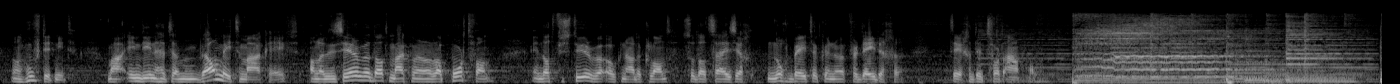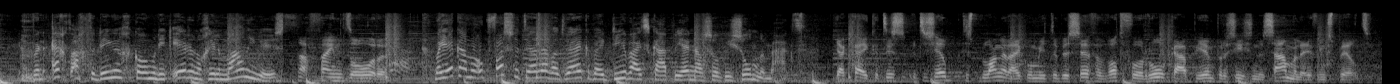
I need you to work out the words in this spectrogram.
dan hoeft dit niet. Maar indien het er wel mee te maken heeft, analyseren we dat, maken we een rapport van en dat versturen we ook naar de klant, zodat zij zich nog beter kunnen verdedigen tegen dit soort aanvallen. Ik ben echt achter dingen gekomen die ik eerder nog helemaal niet wist. Nou, fijn om te horen. Maar jij kan me ook vast vertellen wat werken bij Dierbytes KPN nou zo bijzonder maakt. Ja, kijk, het is, het, is heel, het is belangrijk om je te beseffen wat voor rol KPN precies in de samenleving speelt.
